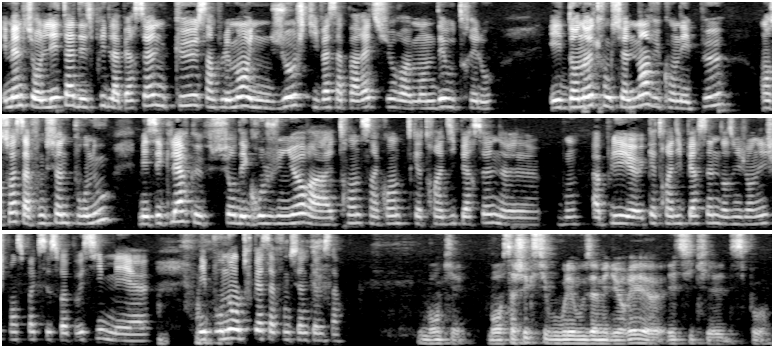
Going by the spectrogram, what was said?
et même sur l'état d'esprit de la personne que simplement une jauge qui va s'apparaître sur euh, Monday ou Trello. Et dans notre fonctionnement, vu qu'on est peu, en soi, ça fonctionne pour nous, mais c'est clair que sur des gros juniors à 30, 50, 90 personnes, euh, bon, appeler 90 euh, personnes dans une journée, je pense pas que ce soit possible, mais, mais pour nous, en tout cas, ça fonctionne comme ça. Bon, ok. Bon, sachez que si vous voulez vous améliorer, Éthique est dispo.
